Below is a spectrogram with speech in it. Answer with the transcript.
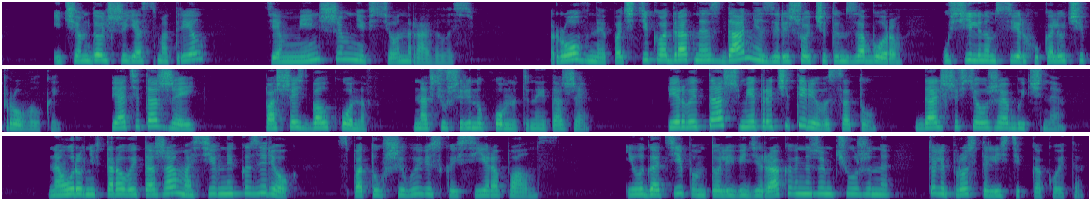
И чем дольше я смотрел, тем меньше мне все нравилось. Ровное, почти квадратное здание за решетчатым забором, усиленным сверху колючей проволокой. Пять этажей, по шесть балконов – на всю ширину комнаты на этаже. Первый этаж метра четыре в высоту, дальше все уже обычное. На уровне второго этажа массивный козырек с потухшей вывеской Сьерра Палмс и логотипом то ли в виде раковины жемчужины, то ли просто листик какой-то.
